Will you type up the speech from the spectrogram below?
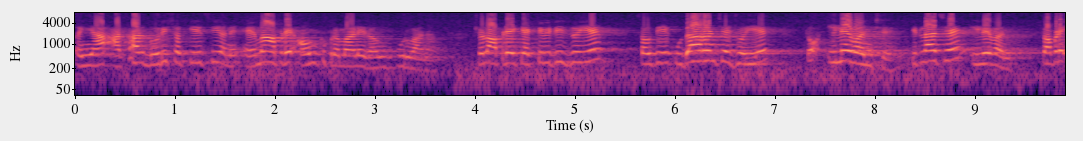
અહીંયા આકાર દોરી શકીએ છીએ અને એમાં આપણે અંક પ્રમાણે રંગ પૂરવાના. ચલો આપણે એક એક્ટિવિટીઝ જોઈએ. સૌથી એક ઉદાહરણ છે, જોઈએ. તો ઇલેવન છે. કેટલા છે? ઇલેવન. તો આપણે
